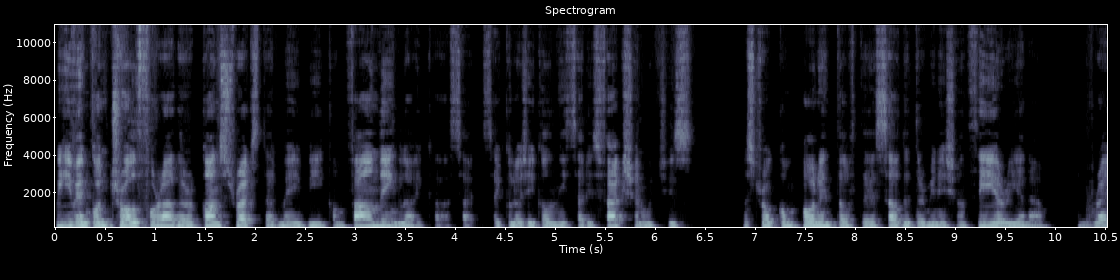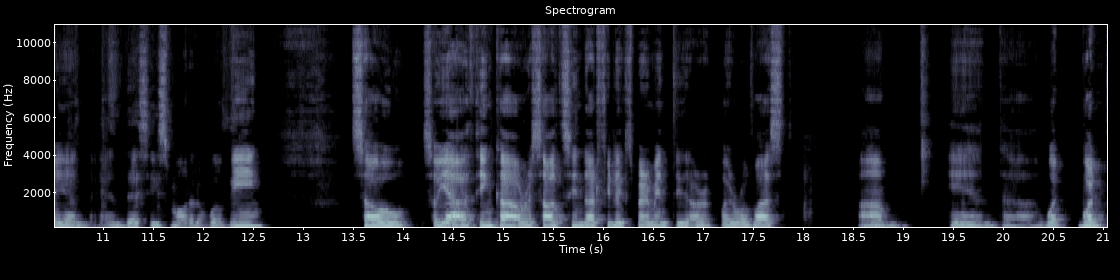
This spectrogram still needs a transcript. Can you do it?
we even controlled for other constructs that may be confounding, like uh, psychological need satisfaction, which is a strong component of the self determination theory and, uh, and Ryan and Deci's model of well being. So, so yeah, I think our results in that field experiment are quite robust. Um, and uh, what what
